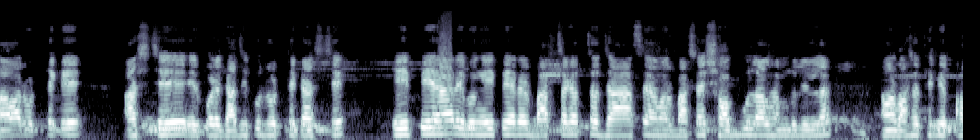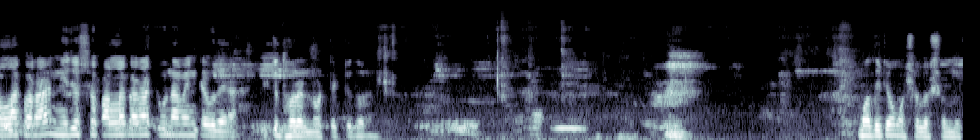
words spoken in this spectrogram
মাওয়া রোড থেকে আসছে, এরপরে গাজীপুর রোড থেকে আসছে। এই পেয়ার এবং এই পেয়ারের বাচ্চা কাচ্চা যা আছে আমার বাসায় সবগুলো আলহামদুলিল্লাহ আমার বাসা থেকে পাল্লা করা, নিজস্ব পাল্লা করা টুর্নামেন্টেও দেয়া। একটু ধরেন নোটটা একটু ধরেন। মাদিটাও মাসাল্লাহ সুন্দর।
